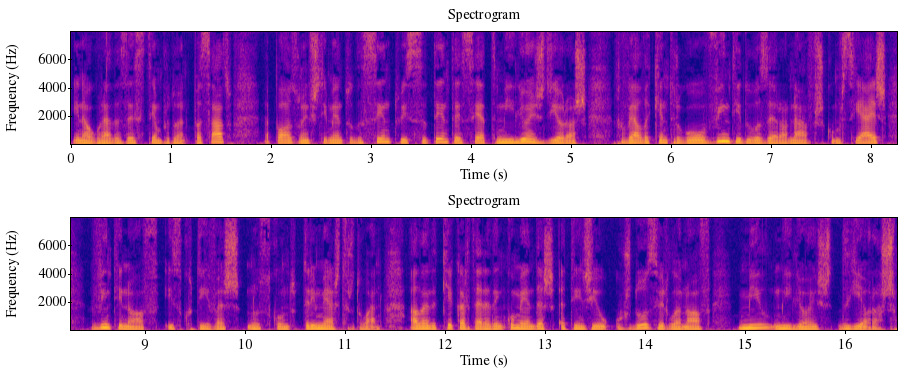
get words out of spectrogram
inauguradas em setembro do ano passado, após um investimento de 177 milhões de euros. Revela que entregou 22 aeronaves comerciais, 29 executivas no segundo trimestre do ano, além de que a carteira de encomendas atingiu os 12,9 mil milhões de euros.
